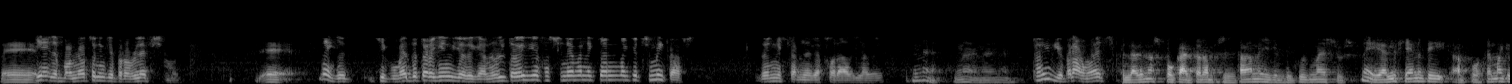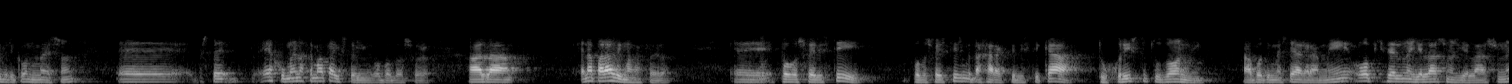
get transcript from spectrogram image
Ε, γίνεται μονότονο και προβλέψιμο. Ε, ναι, και, και η κουβέντα τώρα γίνεται για τον Γιαννούλη, το ίδιο θα συνέβαινε και αν ήταν και Τσιμίκας. Δεν έχει καμιά διαφορά δηλαδή. Ναι, ναι, ναι, ναι. Το ίδιο πράγμα έτσι. Δηλαδή να σου πω κάτι τώρα που συζητάγαμε για κεντρικούς μέσους. Ναι, η αλήθεια είναι ότι από θέμα κεντρικών μέσων ε, στε, έχουμε ένα θεματάκι στο ελληνικό ποδόσφαιρο. Αλλά ένα παράδειγμα θα φέρω. Ε, ποδοσφαιριστή, ποδοσφαιριστής με τα χαρακτηριστικά του Χρήστου του Δόνη από τη μεσαία γραμμή, όποιοι θέλουν να γελάσουν, να γελάσουν,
